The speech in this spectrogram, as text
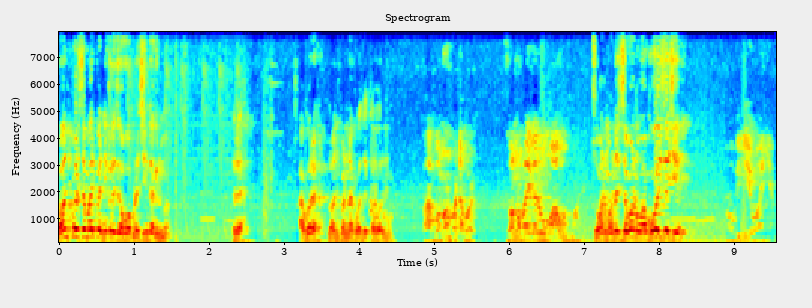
લોન્ચ પર છે મારી પાસે નીકળી જવું આપણે ચિંતા કરીમાં રે આગો રે લોન્ચ પર નાખવા દે કવરમાં હા બનો ફટાફટ. જોનો ભાઈ કરું હું આવું છું જોન મને જવાનું આખો હોય જશે. અહીંયા.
